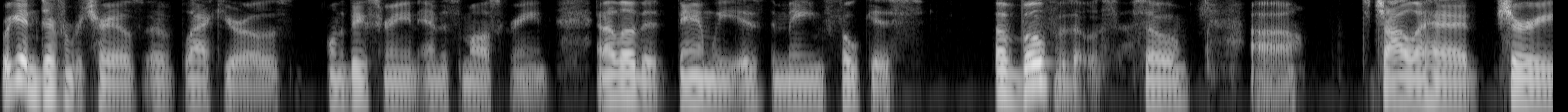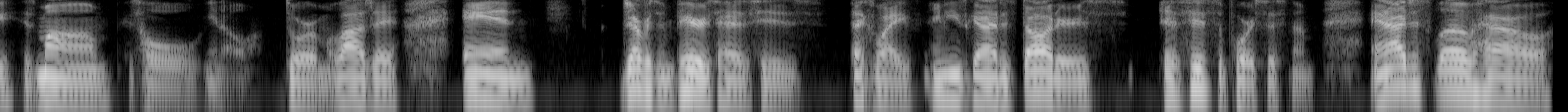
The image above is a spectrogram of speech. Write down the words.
we're getting different portrayals of black heroes on the big screen and the small screen. And I love that family is the main focus of both of those. So uh T'Challa had Shuri, his mom, his whole, you know, Dora Milaje, and Jefferson Pierce has his ex-wife, and he's got his daughters as his support system. And I just love how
